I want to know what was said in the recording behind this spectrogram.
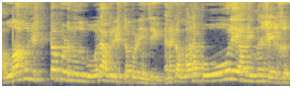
അള്ളാഹുവിന് ഇഷ്ടപ്പെടുന്നത് പോലെ അവർ ഇഷ്ടപ്പെടുകയും ചെയ്യും. എനിക്ക് അള്ളാഹിനെ പോലെയാണ് ഇന്ന് ഷെയ്ഖ്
